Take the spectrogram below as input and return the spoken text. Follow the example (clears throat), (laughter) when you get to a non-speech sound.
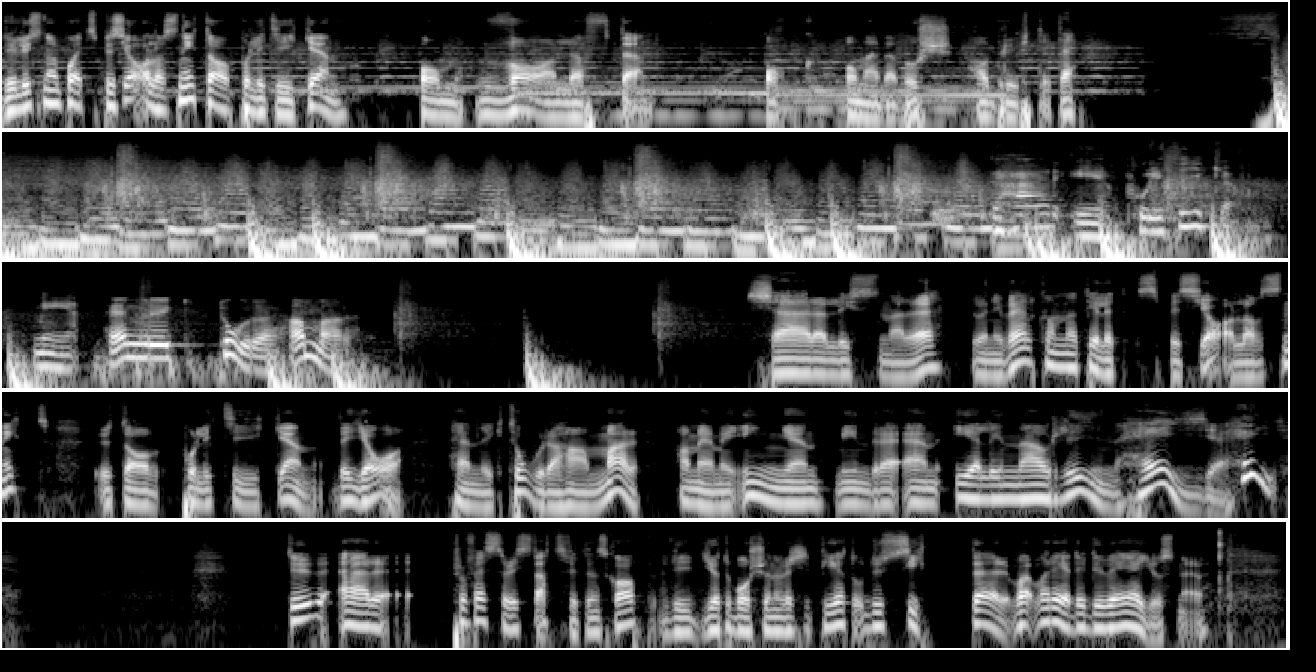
Du lyssnar på ett specialavsnitt av Politiken om vallöften och om Ebba Busch har brutit det. Det här är Politiken med Henrik Torehammar. Kära lyssnare, då är ni välkomna till ett specialavsnitt utav Politiken där jag, Henrik Torehammar, har med mig ingen mindre än Elin Naurin. Hej! Hej! Du är professor i statsvetenskap vid Göteborgs universitet och du sitter, var, var är det du är just nu?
